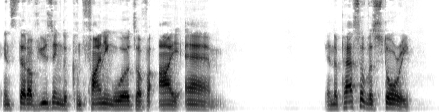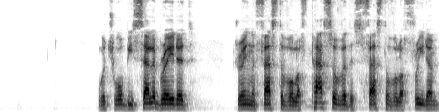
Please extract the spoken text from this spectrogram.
instead of using the confining words of I am? In the Passover story, which will be celebrated during the festival of Passover, this festival of freedom,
